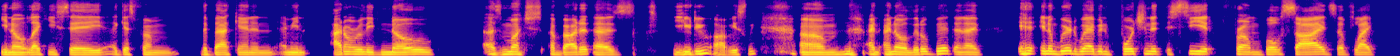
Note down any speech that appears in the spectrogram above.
you know, like you say, I guess from the back end, and I mean, I don't really know as much about it as you do, obviously. Um, I, I know a little bit, and I, in, in a weird way, I've been fortunate to see it from both sides of like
